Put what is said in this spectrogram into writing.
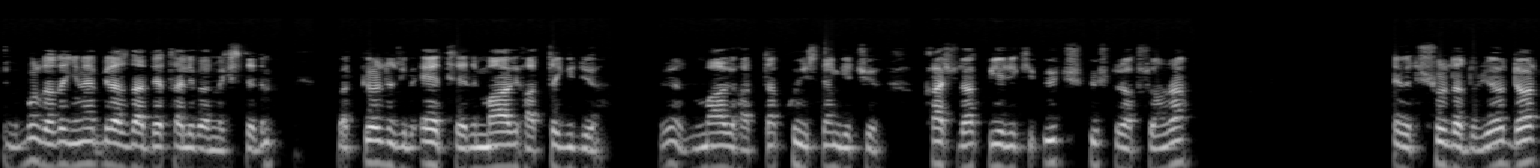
Şimdi burada da yine biraz daha detaylı vermek istedim. Bak gördüğünüz gibi E treni mavi hatta gidiyor. Mavi hatta Queens'ten geçiyor. Kaç durak? 1, 2, 3. 3 durak sonra Evet şurada duruyor. 4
